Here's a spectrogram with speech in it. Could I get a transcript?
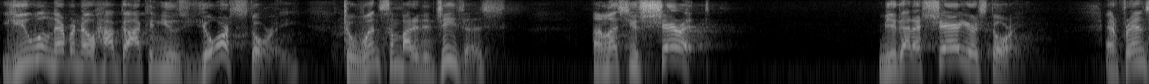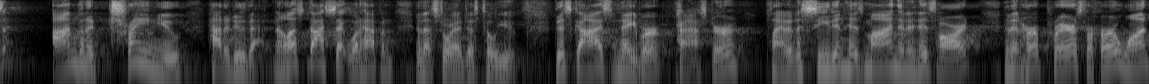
you will never know how God can use your story to win somebody to Jesus unless you share it. You got to share your story. And, friends, I'm going to train you how to do that. Now, let's dissect what happened in that story I just told you. This guy's neighbor, pastor, planted a seed in his mind and in his heart. And then her prayers for her one,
